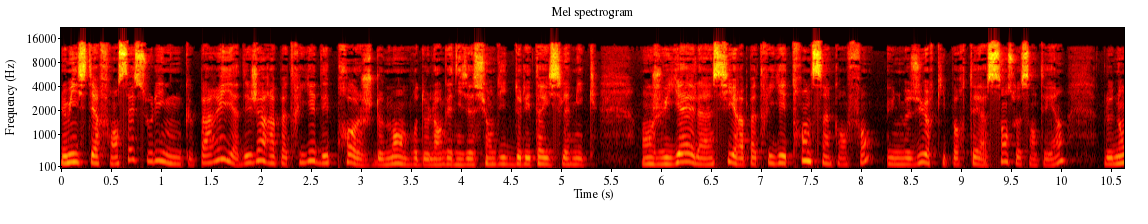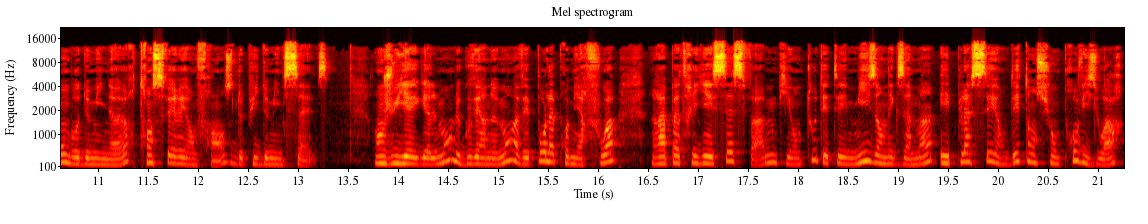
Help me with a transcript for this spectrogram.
Le ministère français souligne que Paris a déjà rapatrié des proches de membres de l'organisation dite de l'État islamique. En juillet, elle a ainsi rapatrié 35 enfants, une mesure qui portait à 161 le nombre de mineurs transférés en France depuis 2016. En juillet également, le gouvernement avait pour la première fois rapatrié 16 femmes qui ont toutes été mises en examen et placées en détention provisoire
